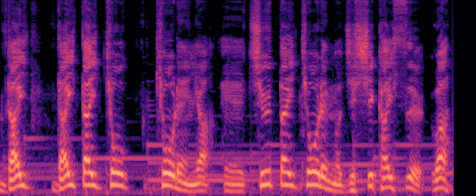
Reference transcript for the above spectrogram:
大大隊教教練や、えー、中隊教練の実施回数は、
